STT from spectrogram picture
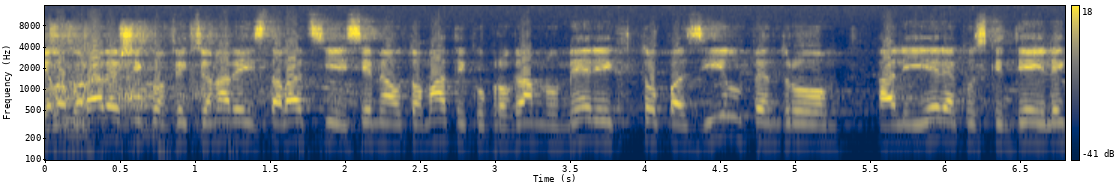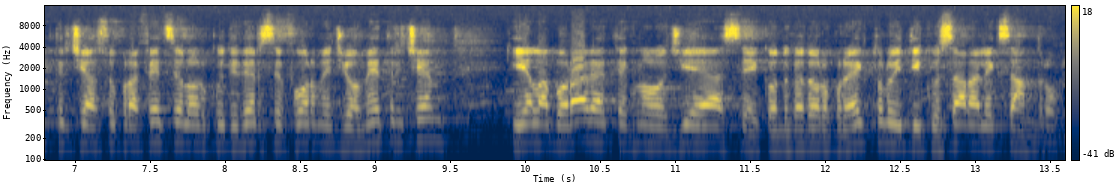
Elaborarea și confecționarea instalației semi-automate cu program numeric Topazil pentru alierea cu scânteie electrice a suprafețelor cu diverse forme geometrice, elaborarea tehnologiei ASE, conducătorul proiectului Dicusar Alexandru.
